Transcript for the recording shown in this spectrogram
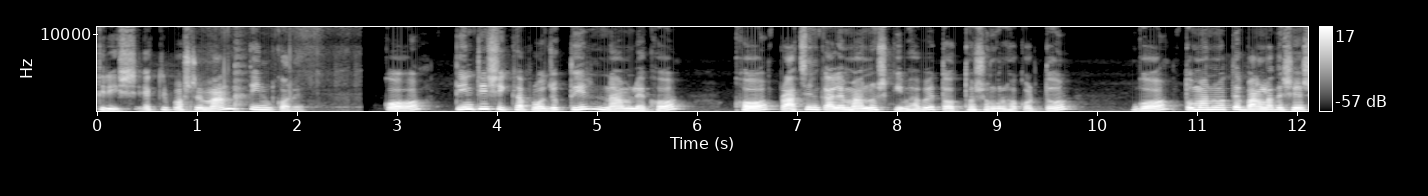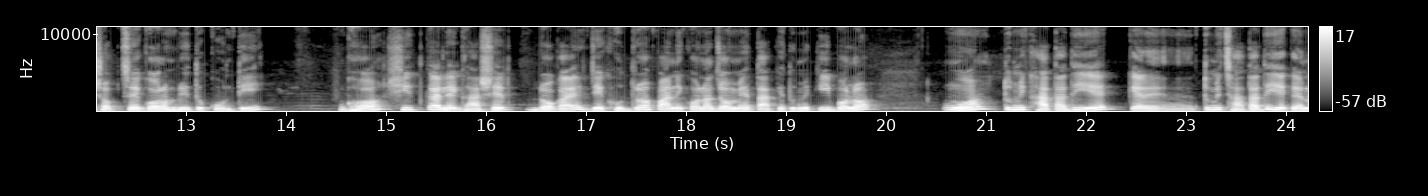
ত্রিশ। একটি প্রশ্নের মান তিন করে। ক, তিনটি শিক্ষা প্রযুক্তির নাম লেখ। খ, প্রাচীনকালে মানুষ কীভাবে তথ্য সংগ্রহ করত? গ, তোমার মতে বাংলাদেশের সবচেয়ে গরম ঋতু কোনটি? ঘ, শীতকালে ঘাসের ডগায় যে ক্ষুদ্র পানিকণা জমে তাকে তুমি কি বলো? ও তুমি খাতা দিয়ে তুমি ছাতা দিয়ে কেন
